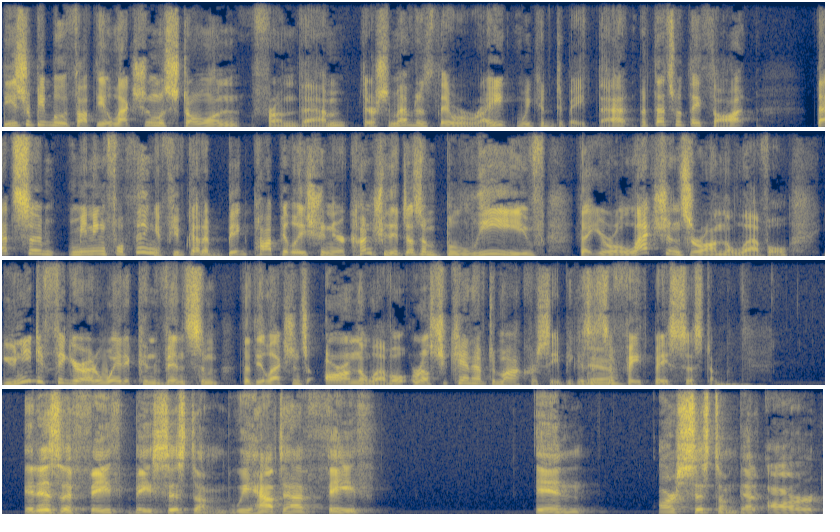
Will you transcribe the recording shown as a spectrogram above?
These are people who thought the election was stolen from them. There's some evidence they were right. We could debate that, but that's what they thought. That's a meaningful thing. If you've got a big population in your country that doesn't believe that your elections are on the level, you need to figure out a way to convince them that the elections are on the level, or else you can't have democracy because yeah. it's a faith based system. It is a faith based system. We have to have faith in our system that our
